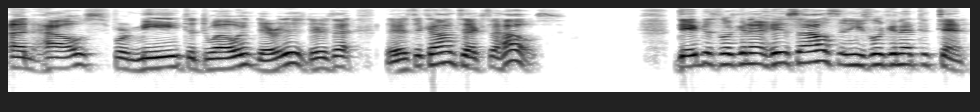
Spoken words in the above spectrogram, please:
an house for me to dwell in? There it is. There's that. There's the context, the house. David's looking at his house and he's looking at the tent.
